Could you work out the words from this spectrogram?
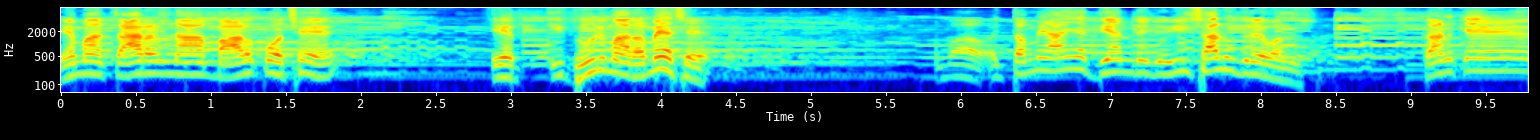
એમાં ચારણના બાળકો છે. એ ધૂળમાં રમે છે. તમે અહીંયા ધ્યાન દેજો. એ ચાલુ જ રહેવાનું છે. કારણ કે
